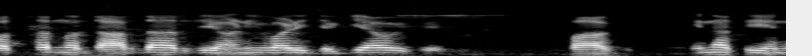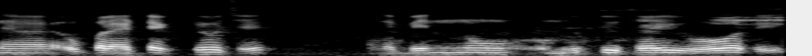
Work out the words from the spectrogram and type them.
પથ્થરનો ધારદાર જે અણીવાળી જગ્યા હોય છે, ભાગ, એનાથી એને ઉપર એટેક થયો છે. અને બેનનું મૃત્યુ થયું હોવાથી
